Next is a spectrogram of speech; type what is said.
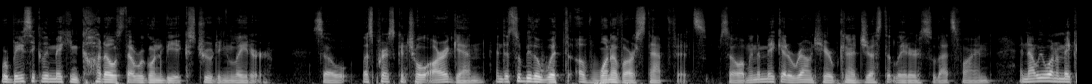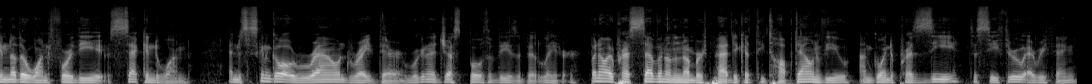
We're basically making cutouts that we're going to be extruding later. So let's press Control R again, and this will be the width of one of our snap fits. So I'm going to make it around here. We can adjust it later, so that's fine. And now we want to make another one for the second one. And it's just going to go around right there. We're going to adjust both of these a bit later. But now I press 7 on the numbers pad to get the top-down view. I'm going to press Z to see through everything.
